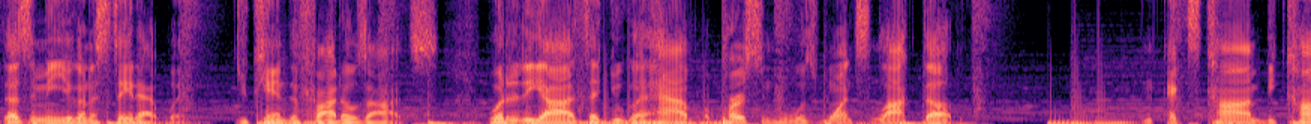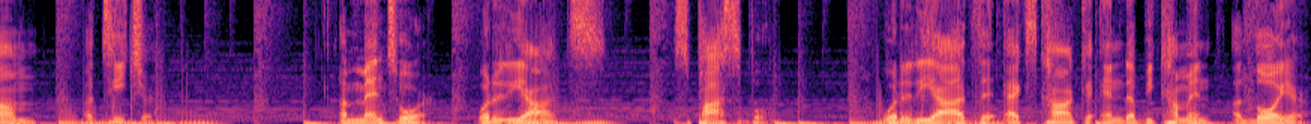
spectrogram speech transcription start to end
doesn't mean you're gonna stay that way. You can't defy those odds. What are the odds that you can have a person who was once locked up, an ex-con, become a teacher, a mentor? What are the odds? It's possible. What are the odds that ex-con could end up becoming a lawyer?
